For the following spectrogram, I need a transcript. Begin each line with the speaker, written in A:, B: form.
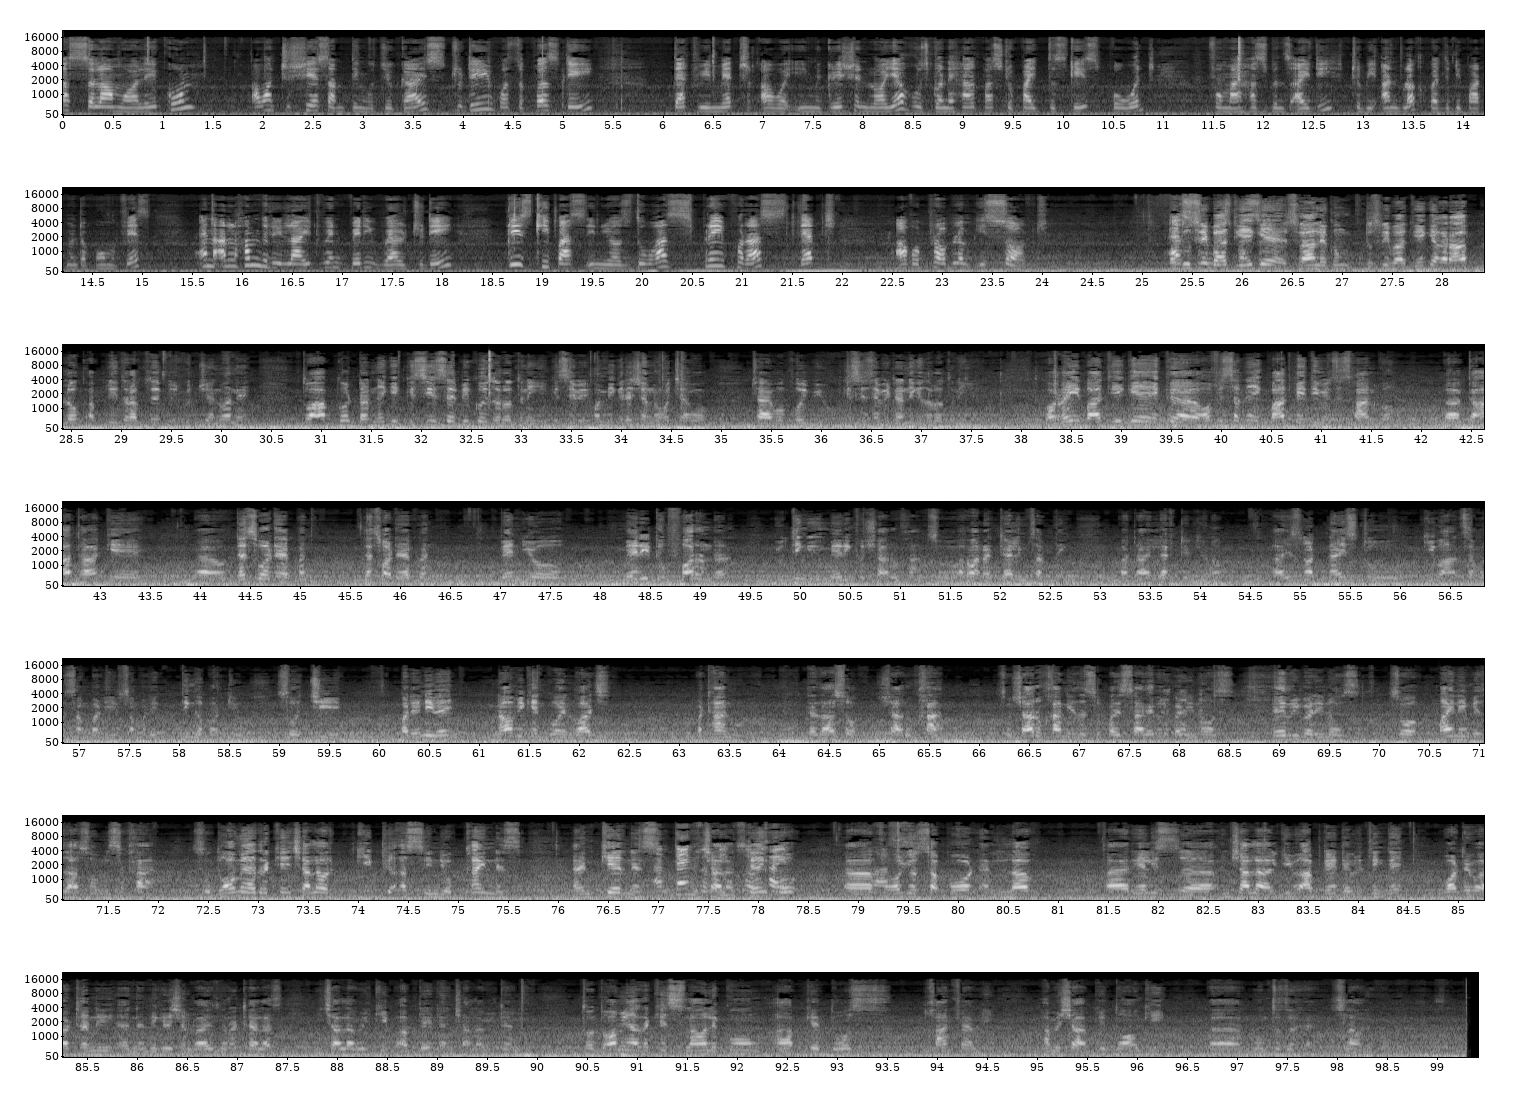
A: Assalamu alaikum. I want to share something with you guys. Today was the first day that we met our immigration lawyer who's going to help us to fight this case forward for my husband's ID to be unblocked by the Department of Home Affairs. And Alhamdulillah, it went very well today. Please keep us in your du'as. Pray for us that our problem is solved.
B: और दूसरी बात ये कि
A: possible.
B: दूसरी बात ये कि अगर आप लोग अपनी तरफ़ से बिल्कुल जेनवन है तो आपको डरने की किसी से भी कोई ज़रूरत नहीं है किसी भी इमिग्रेशन हो चाहे वो चाहे वो कोई भी हो किसी से भी डरने की ज़रूरत नहीं है और रही बात ये कि एक ऑफिसर ने एक बात कही थी मिसेस खान को अ, कहा था कि that's what happen that's what happen when you marry to foreigner you think you're marrying for Shah Rukh Khan. So I want to tell him something, but I left it, you know. uh, it's not nice to give answer for somebody if somebody think about you so cheap. But anyway now we can go and watch Pathaan movie. There's also Shah Rukh Khan. So Shah Rukh Khan is a superstar. Everybody knows. Everybody knows. So my name is also Mr. Khan. So dua mein yaad rakhein inshallah keep us in your kindness and careness
A: and thank
B: inshallah.
A: so
B: thank you uh, for all your support and love. Uh, really, uh, inshallah, I'll give update everything they, Whatever attorney and immigration law is gonna tell us, inshallah, we'll keep update and inshallah we'll tell you. तो दुआ में याद रखें अस्सलाम आपके दोस्त Khan family हमेशा आपकी दुआओं की uh, मुंतजर है वालेकुम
